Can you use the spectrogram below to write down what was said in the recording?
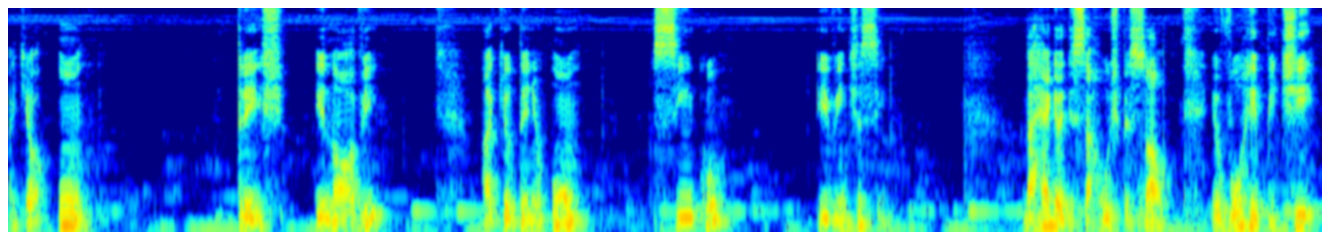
Aqui, ó, 1, 3 e 9. Aqui eu tenho 1, 5 e 25. Da regra de Sarrus, pessoal, eu vou repetir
